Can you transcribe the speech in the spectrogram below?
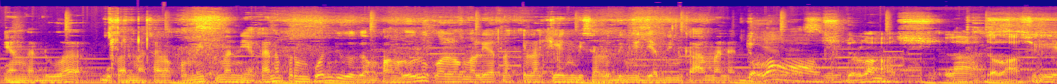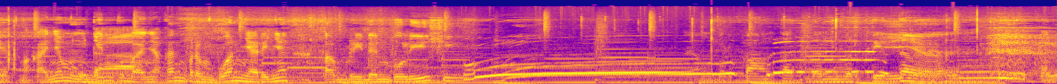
yang kedua bukan masalah komitmen ya karena perempuan juga gampang lulu kalau ngelihat laki-laki yang bisa lebih ngejamin keamanan dia. Jelas, jelas, Jelas. jelas itu. Iya, makanya mungkin kebanyakan perempuan nyarinya abri dan polisi. yang berpangkat dan bertitel Iya. Kalau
